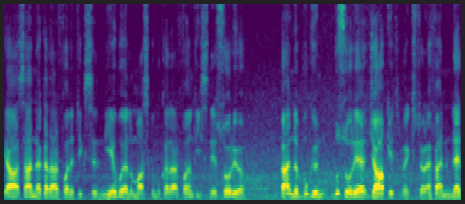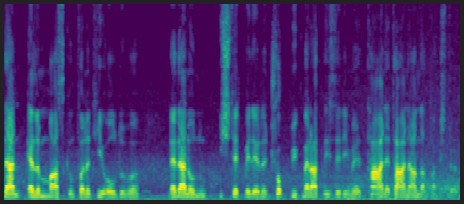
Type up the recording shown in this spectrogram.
ya sen ne kadar fanatiksin, niye bu Elon Musk'ın bu kadar fanatiksin diye soruyor. Ben de bugün bu soruya cevap getirmek istiyorum. Efendim neden Elon Musk'ın fanatiği olduğumu, neden onun işletmelerini çok büyük merakla izlediğimi tane tane anlatmak istiyorum.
